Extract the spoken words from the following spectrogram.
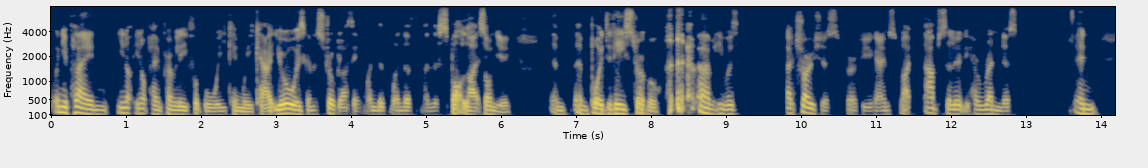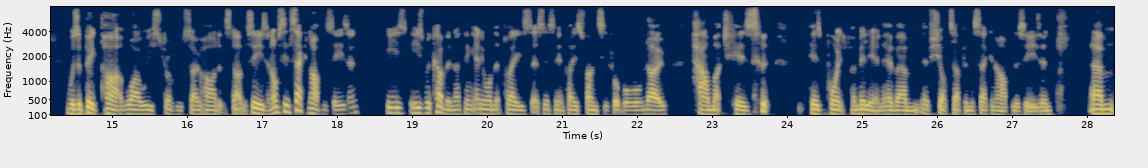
when you're playing, you're not you're not playing Premier League football week in week out. You're always going to struggle, I think, when the when the when the spotlight's on you and, and boy did he struggle. um, he was atrocious for a few games, like absolutely horrendous, and was a big part of why we struggled so hard at the start of the season. Obviously, the second half of the season, he's he's recovered. I think anyone that plays that's listening and plays fantasy football will know how much his his points per million have um have shot up in the second half of the season. Um,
